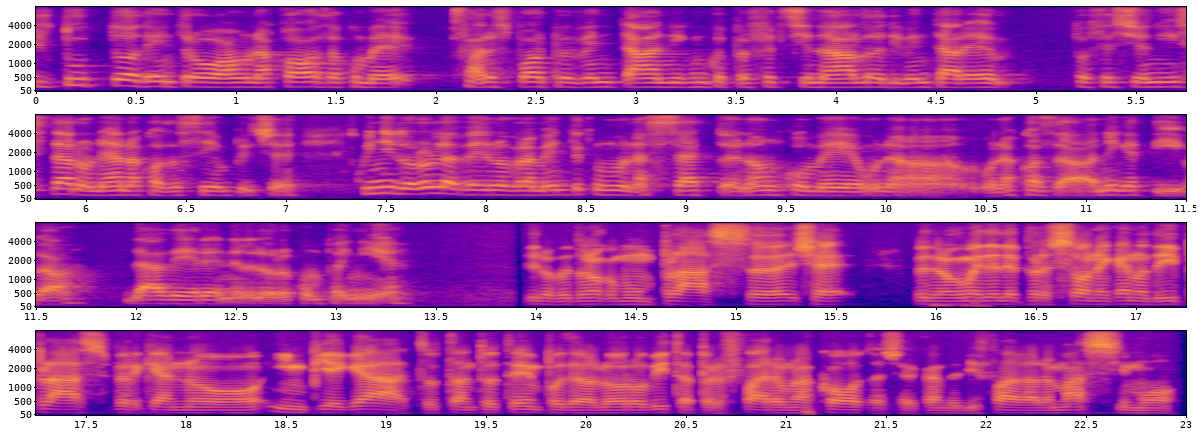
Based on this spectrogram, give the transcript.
il tutto dentro a una cosa come fare sport per vent'anni, comunque perfezionarlo e diventare professionista non è una cosa semplice. Quindi loro la vedono veramente come un assetto e non come una, una cosa negativa da avere nelle loro compagnie. Lo vedono come un plus, cioè vedono come delle persone che hanno dei plus perché hanno impiegato tanto tempo della loro vita per fare una cosa, cercando di fare al massimo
